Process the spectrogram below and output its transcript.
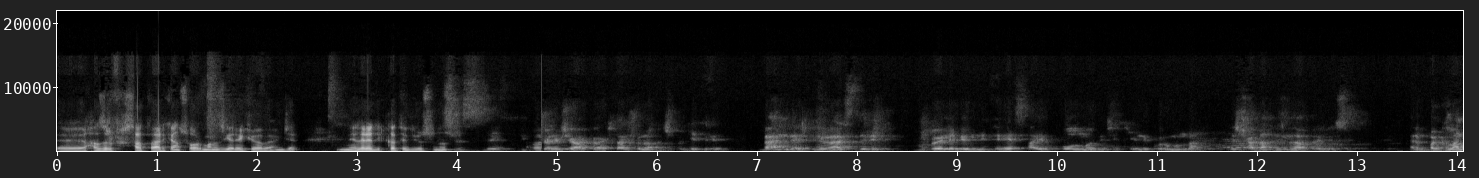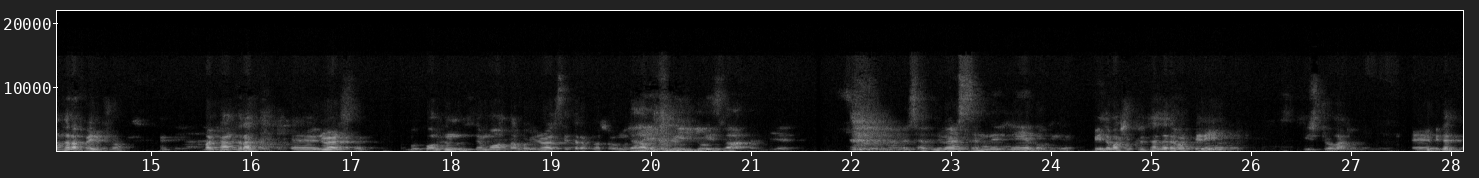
e, hazır fırsat varken sormanız gerekiyor bence. Nelere dikkat ediyorsunuz? Şöyle bir şey arkadaşlar, şunu açıklık getireyim. Ben de üniversitenin böyle bir niteliğe sahip olmadığı için kendi kurumunda dışarıdan hizmet aktarabilirsin. Yani bakılan taraf benim şu an. Bakan taraf e, üniversite. Bu konunun işte, muhatabı üniversite tarafına sorulması ya lazım. yakın bilginiz vardır diye. Mesela üniversitenin de neye bakıyor? Belli başlı kriterleri var, deneyim istiyorlar. E, bir de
